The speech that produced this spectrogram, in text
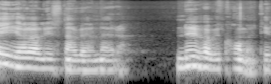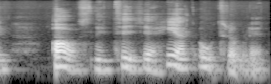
Hej alla lyssnarvänner! Nu har vi kommit till avsnitt 10. Helt otroligt.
